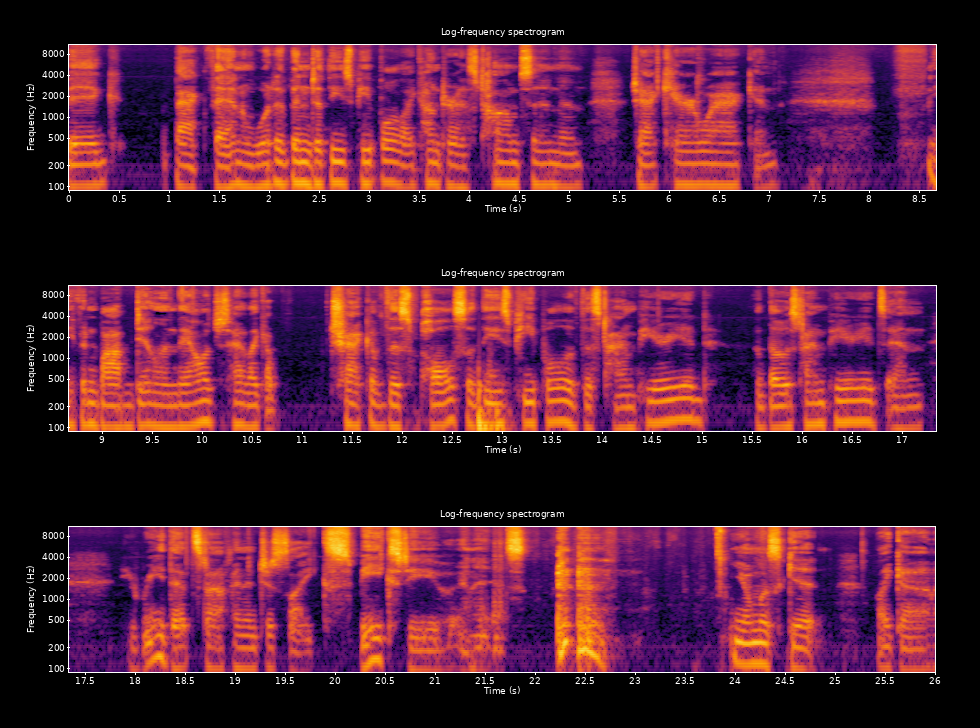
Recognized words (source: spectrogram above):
big back then, would have been to these people like Hunter S. Thompson and Jack Kerouac and even Bob Dylan. They all just had like a check of this pulse of these people of this time period, of those time periods, and you read that stuff and it just like speaks to you and it's you almost get like a,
